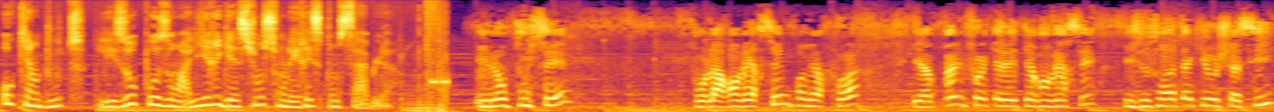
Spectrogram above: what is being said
aucun doute, les opposants à l'irrigation sont les responsables. Ils l'ont poussée pour la renverser une première fois. Et après, une fois qu'elle a été renversée, ils se sont attaqués au châssis.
